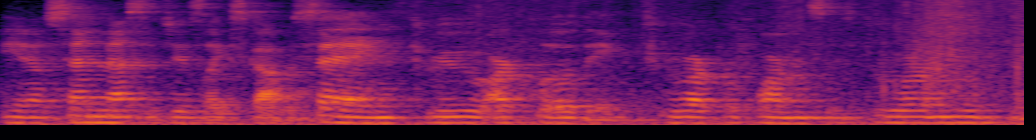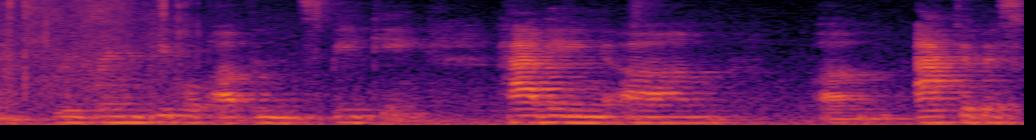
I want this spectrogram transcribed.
you know, send messages, like Scott was saying, through our clothing, through our performances, through our movements, through bringing people up and speaking, having, um, um, activists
